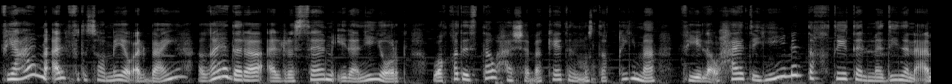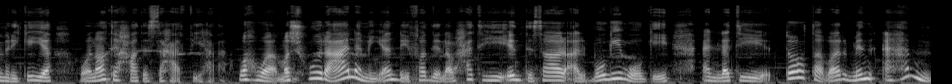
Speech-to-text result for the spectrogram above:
في عام 1940 غادر الرسام إلى نيويورك وقد استوحى الشبكات المستقيمة في لوحاته من تخطيط المدينة الأمريكية وناطحات السحاب فيها وهو مشهور عالميا بفضل لوحته انتصار البوغي ووغي التي تعتبر من أهم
